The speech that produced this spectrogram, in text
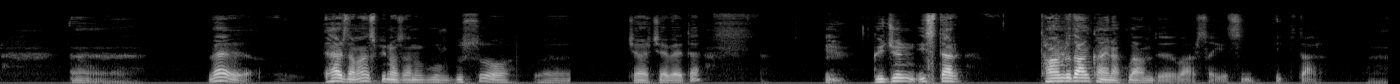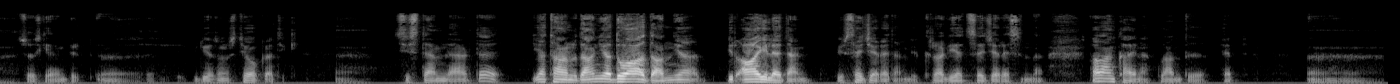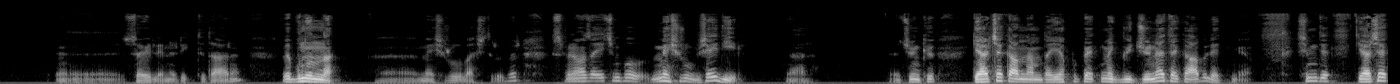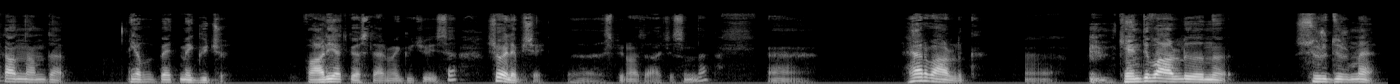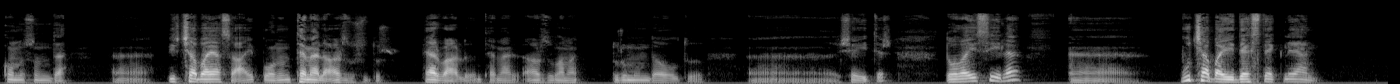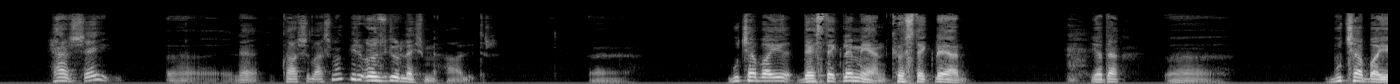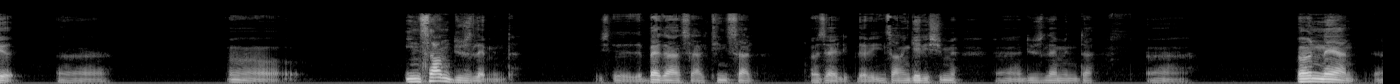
Ve her zaman Spinoza'nın vurgusu o çerçevede gücün ister Tanrı'dan kaynaklandığı varsayılsın iktidar. Söz gelimi bir biliyorsunuz teokratik sistemlerde ya Tanrı'dan ya doğadan ya bir aileden, bir secereden, bir kraliyet seceresinden falan kaynaklandığı hep e, e, söylenir iktidarın ve bununla e, meşrulaştırılır. Spinoza için bu meşru bir şey değil. Yani çünkü gerçek anlamda yapıp etme gücüne tekabül etmiyor. Şimdi gerçek anlamda yapıp etme gücü, faaliyet gösterme gücü ise şöyle bir şey e, Spinoza açısından. E, her varlık kendi varlığını sürdürme konusunda bir çabaya sahip. Onun temel arzusudur. Her varlığın temel arzulamak durumunda olduğu şeydir. Dolayısıyla bu çabayı destekleyen her şey ile karşılaşmak bir özgürleşme halidir. Bu çabayı desteklemeyen, köstekleyen ya da e, bu çabayı e, e, insan düzleminde işte bedensel, tinsel özellikleri, insanın gelişimi e, düzleminde e, önleyen e,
